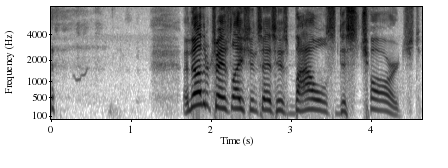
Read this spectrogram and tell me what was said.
another translation says his bowels discharged.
